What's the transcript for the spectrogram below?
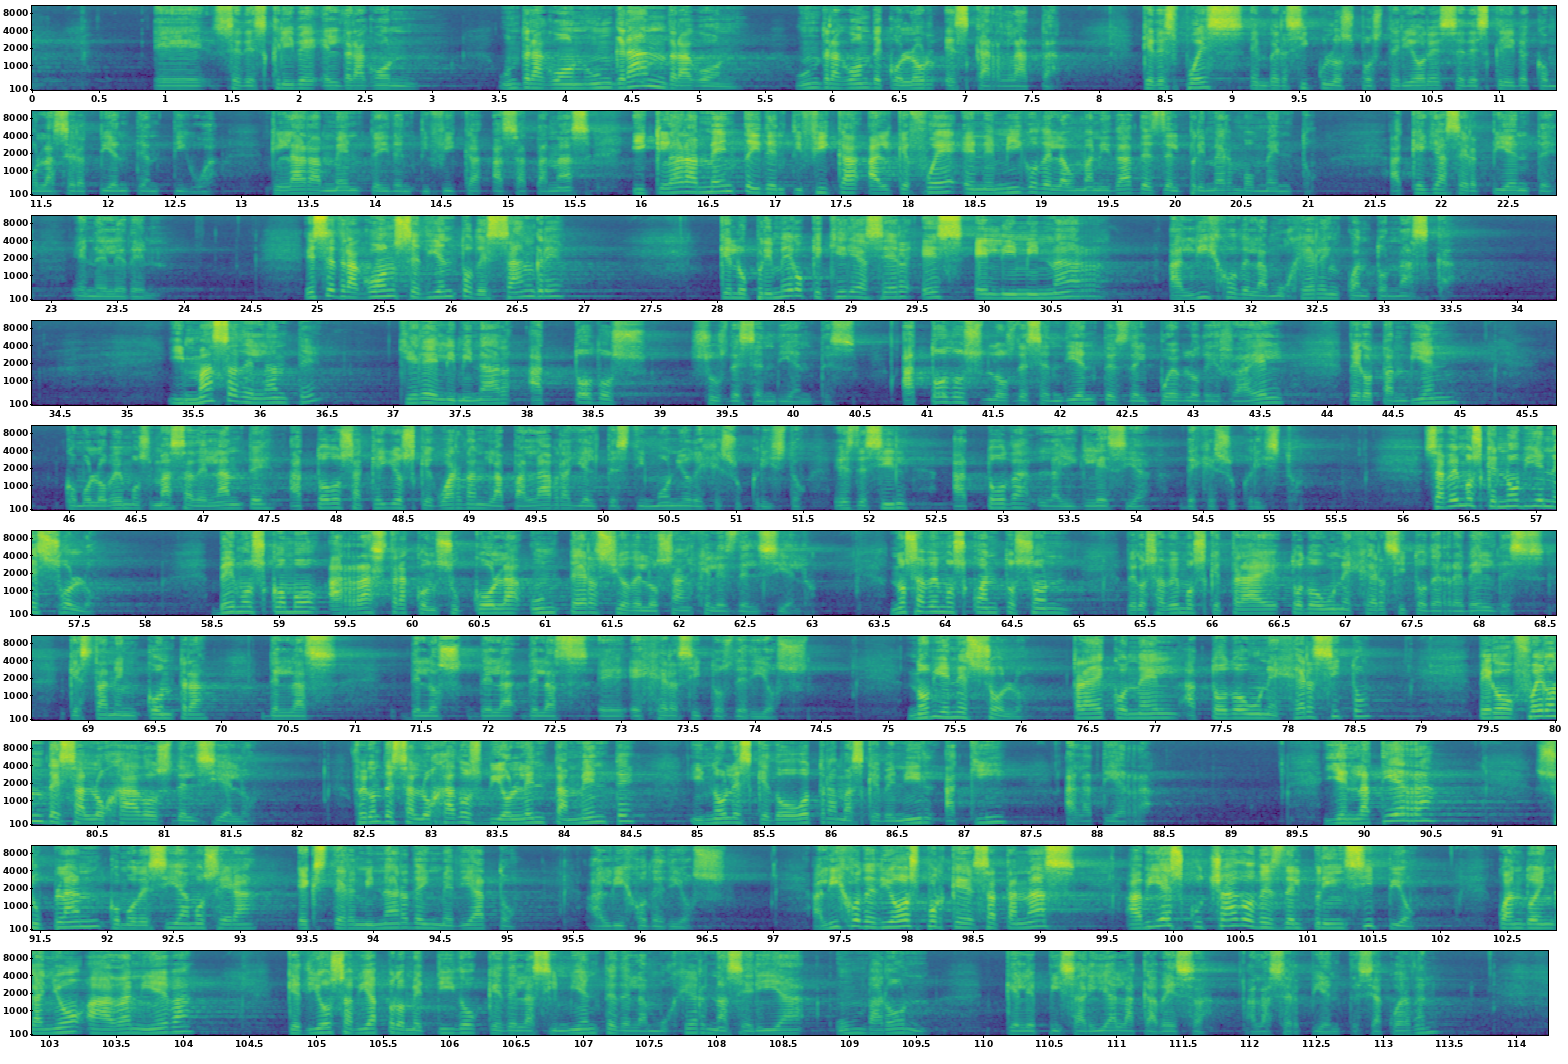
eh, se describe el dragón, un dragón, un gran dragón, un dragón de color escarlata que después en versículos posteriores se describe como la serpiente antigua. Claramente identifica a Satanás y claramente identifica al que fue enemigo de la humanidad desde el primer momento, aquella serpiente en el Edén. Ese dragón sediento de sangre que lo primero que quiere hacer es eliminar al hijo de la mujer en cuanto nazca. Y más adelante quiere eliminar a todos sus descendientes, a todos los descendientes del pueblo de Israel, pero también, como lo vemos más adelante, a todos aquellos que guardan la palabra y el testimonio de Jesucristo, es decir, a toda la iglesia de Jesucristo. Sabemos que no viene solo. Vemos cómo arrastra con su cola un tercio de los ángeles del cielo. No sabemos cuántos son pero sabemos que trae todo un ejército de rebeldes que están en contra de las de los de la, de las, eh, ejércitos de Dios. No viene solo, trae con él a todo un ejército, pero fueron desalojados del cielo. Fueron desalojados violentamente y no les quedó otra más que venir aquí a la tierra. Y en la tierra su plan, como decíamos, era exterminar de inmediato al Hijo de Dios. Al Hijo de Dios porque Satanás había escuchado desde el principio, cuando engañó a Adán y Eva, que Dios había prometido que de la simiente de la mujer nacería un varón que le pisaría la cabeza a la serpiente. ¿Se acuerdan?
